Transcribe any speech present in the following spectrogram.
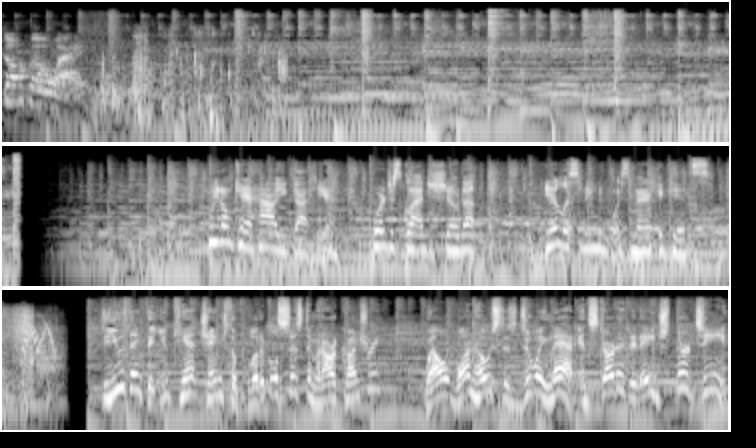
Don't go away. We don't care how you got here. We're just glad you showed up. You're listening to Voice America Kids. Do you think that you can't change the political system in our country? Well, one host is doing that and started at age 13.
